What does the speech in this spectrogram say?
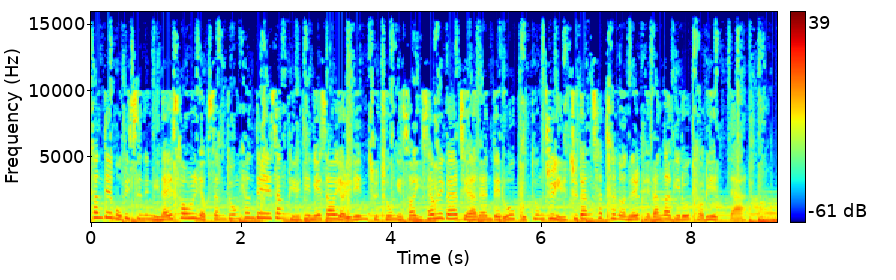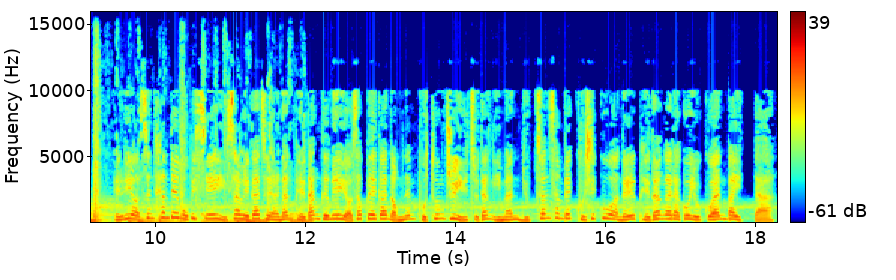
현대모비스는 이날 서울 역삼동 현대해상 빌딩에서 열린 주총에서 이사회가 제안한 대로 보통주 1주당 4천원을 배당하기로 결의했다. 엘리엇은 현대모비스의 이사회가 제안한 배당금의 6배가 넘는 보통주 1주당 26,399원을 배당하라고 요구한 바 있다.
